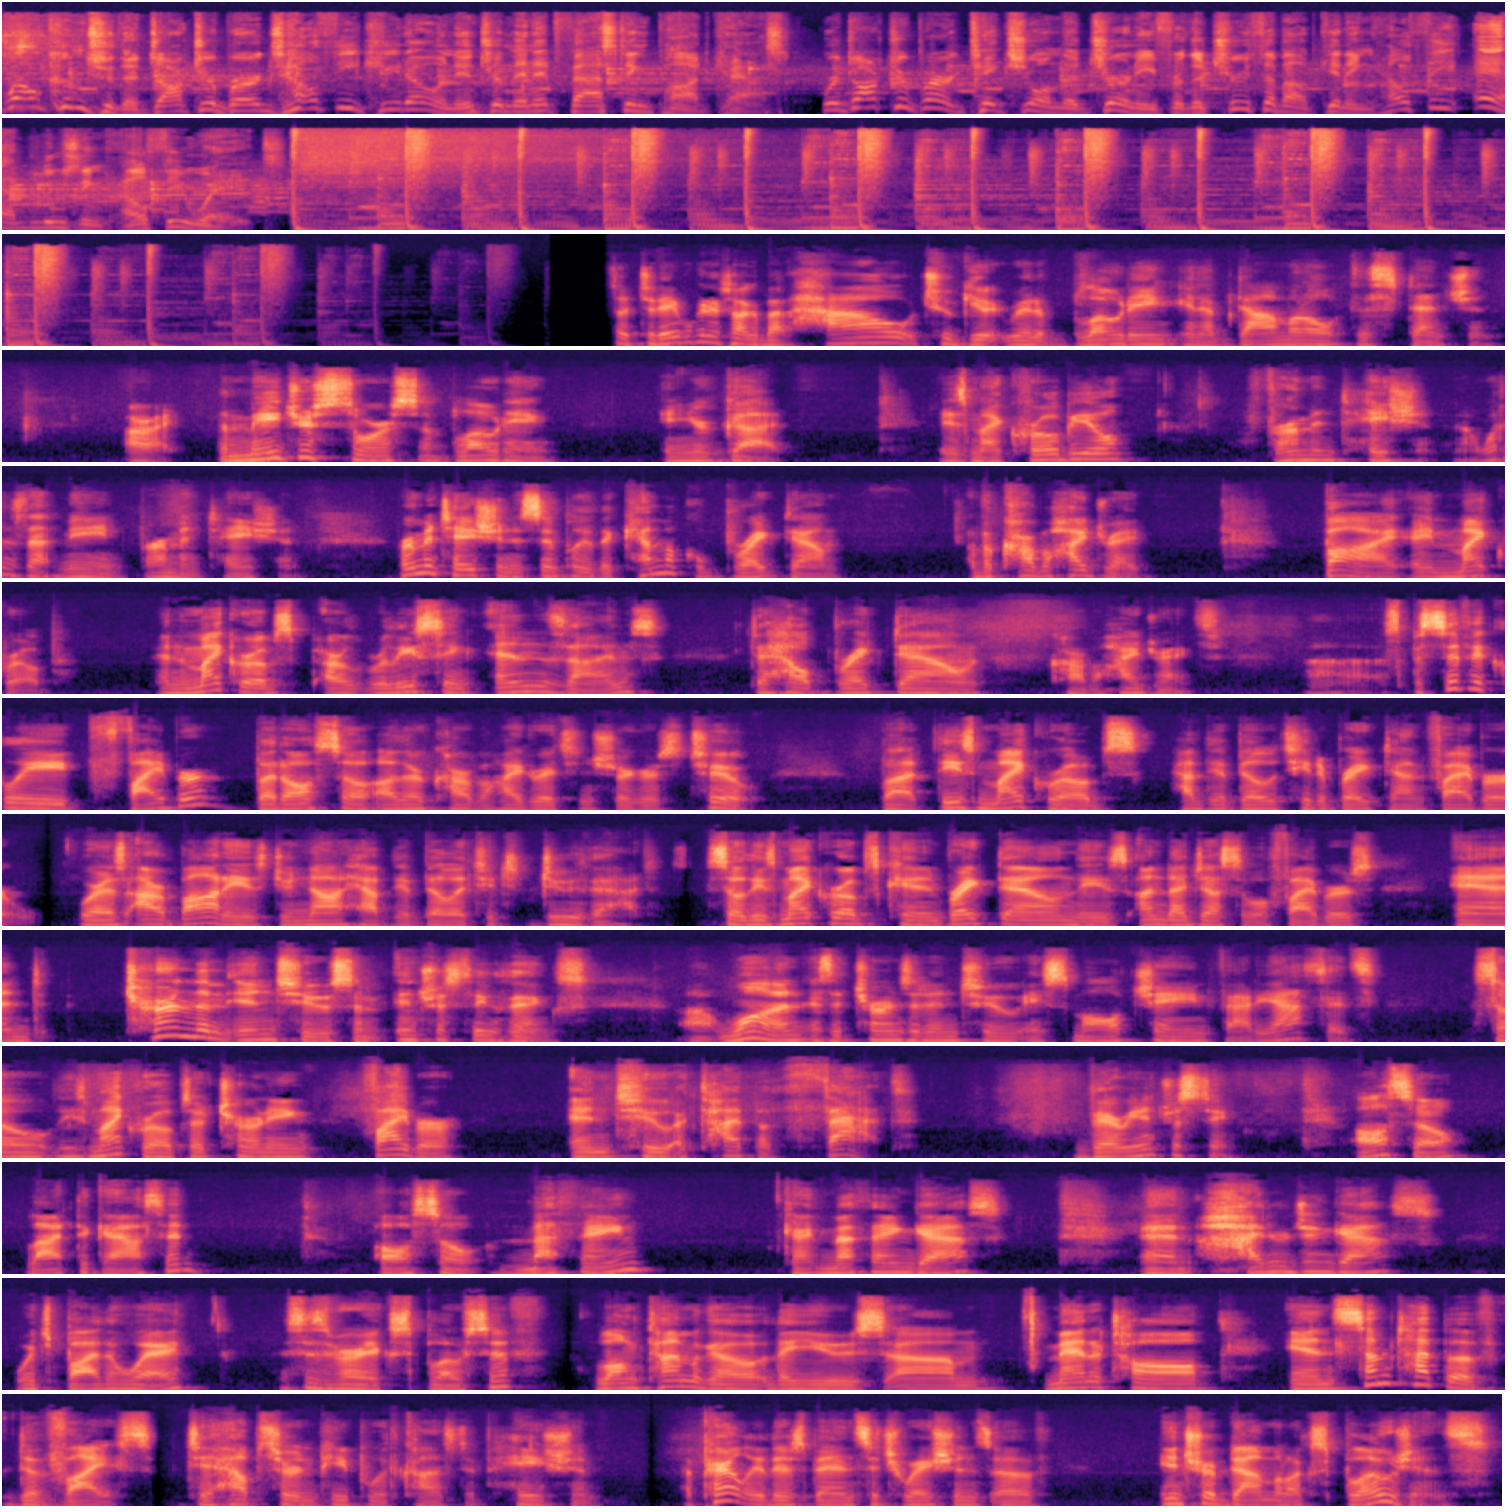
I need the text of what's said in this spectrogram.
Welcome to the Dr. Berg's Healthy Keto and Intermittent Fasting Podcast, where Dr. Berg takes you on the journey for the truth about getting healthy and losing healthy weight. So today we're going to talk about how to get rid of bloating and abdominal distension. All right, the major source of bloating in your gut is microbial fermentation. Now, what does that mean, fermentation? Fermentation is simply the chemical breakdown of a carbohydrate by a microbe. And the microbes are releasing enzymes to help break down carbohydrates. Uh, specifically fiber, but also other carbohydrates and sugars too. But these microbes have the ability to break down fiber, whereas our bodies do not have the ability to do that. So these microbes can break down these undigestible fibers and turn them into some interesting things. Uh, one is it turns it into a small chain fatty acids. So these microbes are turning fiber into a type of fat. Very interesting. Also, lactic acid, also methane, okay, methane gas, and hydrogen gas, which, by the way, this is very explosive. Long time ago, they used um, mannitol and some type of device to help certain people with constipation. Apparently, there's been situations of intra-abdominal explosions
